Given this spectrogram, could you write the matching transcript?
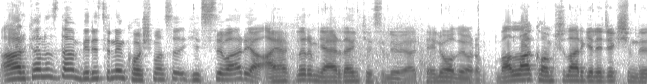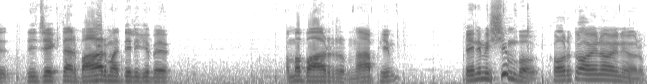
Arkanızdan birisinin koşması hissi var ya ayaklarım yerden kesiliyor ya deli oluyorum. Vallahi komşular gelecek şimdi diyecekler bağırma deli gibi. Ama bağırırım ne yapayım? Benim işim bu. Korku oyunu oynuyorum.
